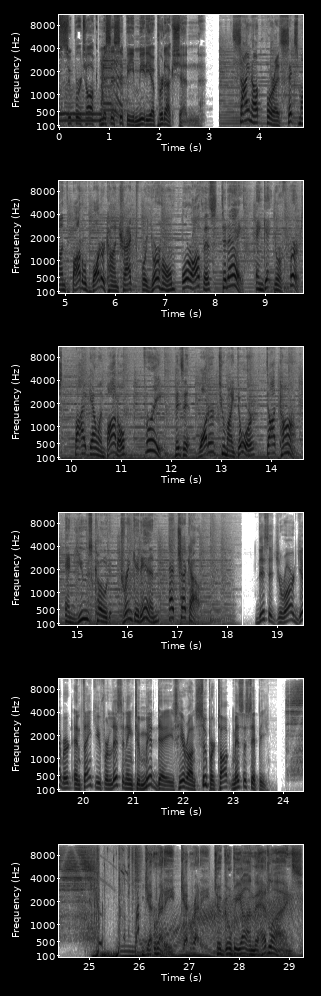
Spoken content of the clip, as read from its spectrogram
SuperTalk Mississippi media production. Sign up for a six month bottled water contract for your home or office today and get your first five gallon bottle free. Visit watertomydoor.com and use code DRINKITIN at checkout. This is Gerard Gibbert, and thank you for listening to Middays here on Super Talk Mississippi. Get ready, get ready to go beyond the headlines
